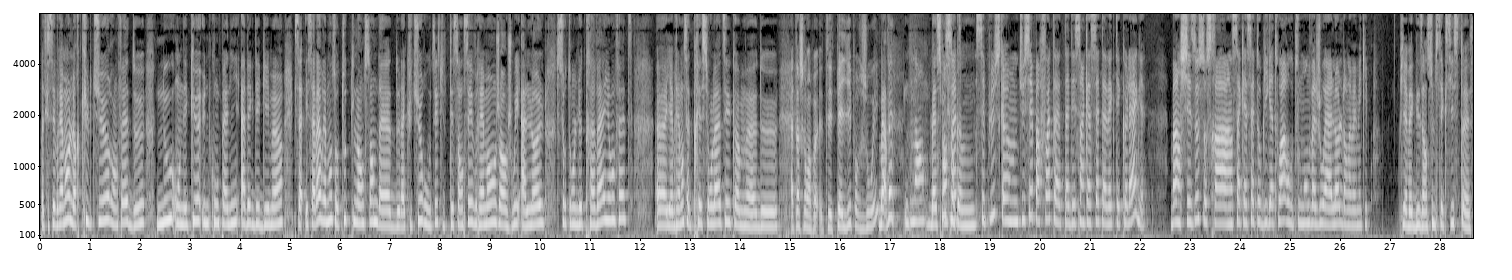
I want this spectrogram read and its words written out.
parce que c'est vraiment leur culture en fait de nous on n'est que une compagnie avec des gamers ça, et ça va vraiment sur tout l'ensemble de la, de la culture où tu sais tu t'es censé vraiment genre jouer à lol sur ton lieu de travail en fait Euh, il y a vraiment cette pression là tu sais comme euh, de Attends, je comprends pas. T'es payé pour jouer? bah en fait Non. bah je pense En fait, comme C'est plus comme, tu sais, parfois t'as as des 5 à 7 avec tes collègues. Ben, chez eux, ce sera un 5 à 7 obligatoire où tout le monde va jouer à LoL dans la même équipe. Puis avec des insultes sexistes etc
